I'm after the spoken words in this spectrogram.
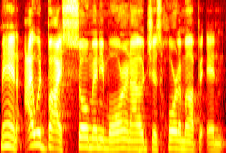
Man, I would buy so many more and I would just hoard them up and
